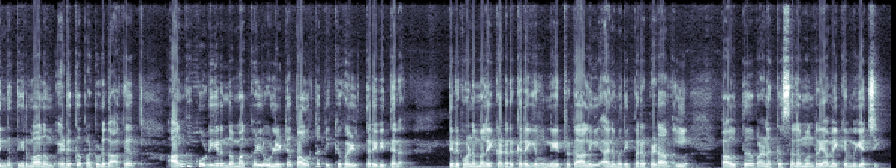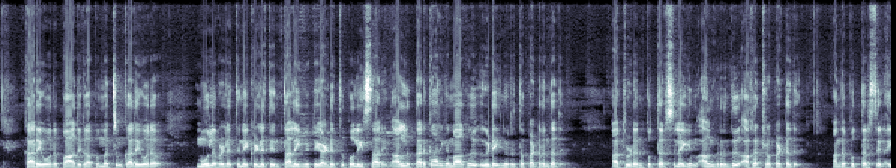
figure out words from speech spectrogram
இந்த தீர்மானம் எடுக்கப்பட்டுள்ளதாக அங்கு கூடியிருந்த மக்கள் உள்ளிட்ட பௌத்த பிக்குகள் தெரிவித்தனர். திருகோணமலை கடற்கரையில் நேற்று காலை அனுமதி பெறப்படாமல் பௌத்த வணக்க ஸ்தலம் ஒன்றை அமைக்க முயற்சி கரையோர பாதுகாப்பு மற்றும் கரையோர மூலவெள்ள திணைக்களத்தின் தலையீட்டை அடுத்து போலீசாரினால் தற்காலிகமாக இடைநிறுத்தப்பட்டிருந்தது. அத்துடன் புத்தர் சிலையும் அங்கிருந்து அகற்றப்பட்டது. அந்த புத்தர் சிலை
